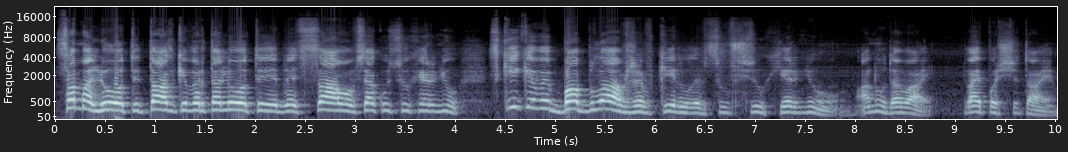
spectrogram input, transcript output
Самольоти, танки, вертольоти, блядь, САВО, всяку цю херню. Скільки ви бабла вже вкинули в цю всю херню? А ну давай. Давай посчитаємо.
